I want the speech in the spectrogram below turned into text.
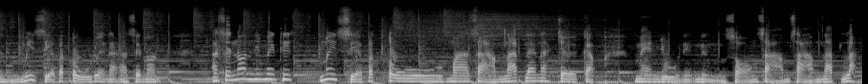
2-1 ไม่เสียประตูด้วยนะอาร์เซนอล อาร์เซนอลนี่ไม่ที่ไม่เสียประตูมา 3 นัดแล้วนะ เจอกับแมนยูเนี่ยหนึ่งสองสามสามนัดหลัง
